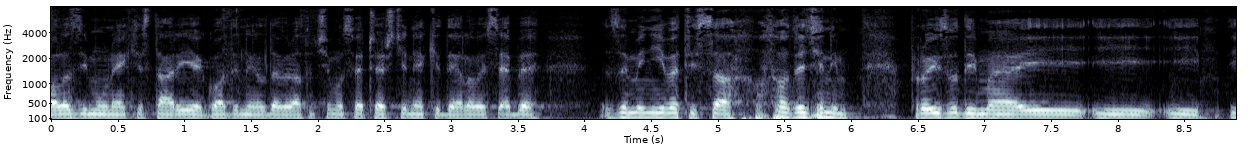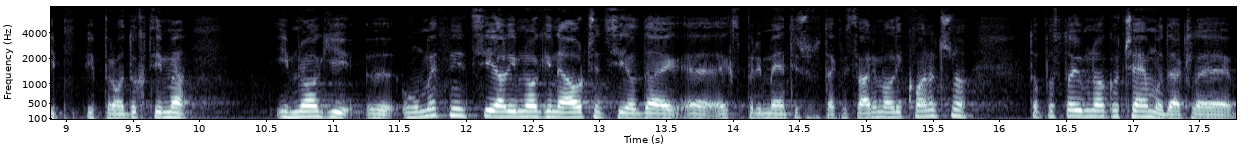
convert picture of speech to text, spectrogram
Dolazimo u neke starije godine ili da vjerojatno ćemo sve češće neke delove sebe zamenjivati sa određenim proizvodima i, i, i, i, i produktima. I mnogi e, umetnici, ali i mnogi naučnici jel da e, eksperimentišu s takvim stvarima, ali konačno to postoji u mnogo čemu, dakle u,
